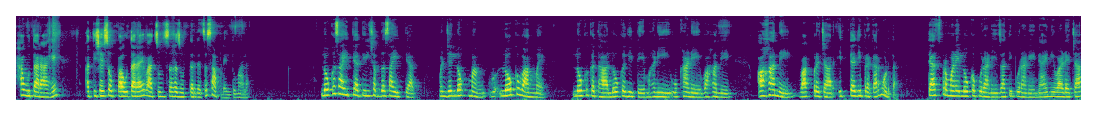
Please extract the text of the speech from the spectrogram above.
हा उतारा आहे. अतिशय सोपा उतारा आहे वाचून सहज उत्तर त्याचं सापडेल तुम्हाला. लोकसाहित्यातील शब्दसाहित्यात म्हणजे लोकमांग लोकवाङ्मय लोककथा लोकगीते म्हणी उखाणे वाहने आहाने वाक्प्रचार इत्यादी प्रकार मोडतात. त्याचप्रमाणे लोकपुराणे जातीपुराणे न्यायनिवाड्याच्या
